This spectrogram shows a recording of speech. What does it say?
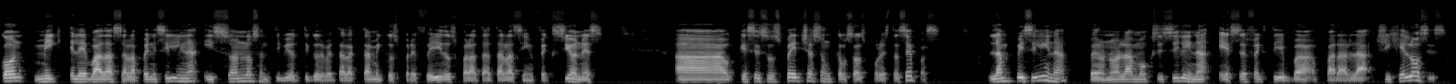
con MIC elevadas a la penicilina y son los antibióticos betalactámicos preferidos para tratar las infecciones ah, que se sospecha son causadas por estas cepas. La ampicilina, pero no la amoxicilina, es efectiva para la chigelosis.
